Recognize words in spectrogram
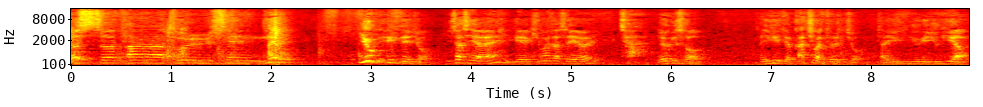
여섯, 하나, 둘, 셋, 넷, 6 이렇게 되죠. 이 자세야. 이게 기마 자세예요. 자, 여기서 자, 이게 이제 까치가 들었죠. 자, 이게 6이야.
